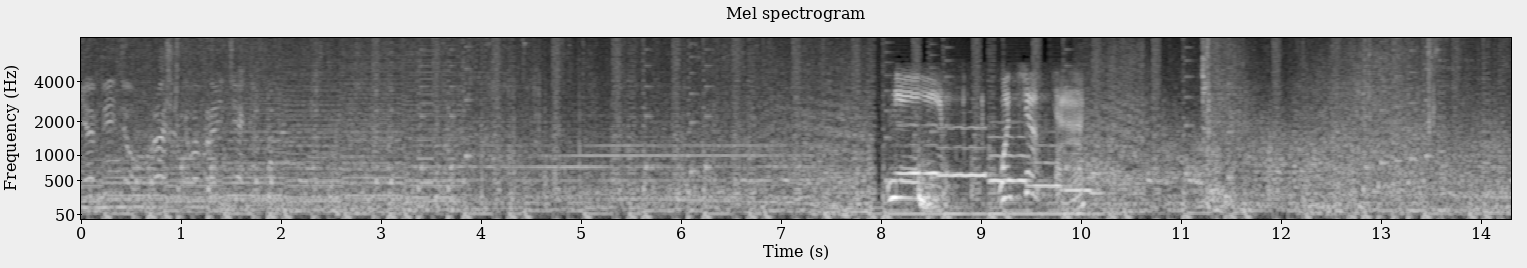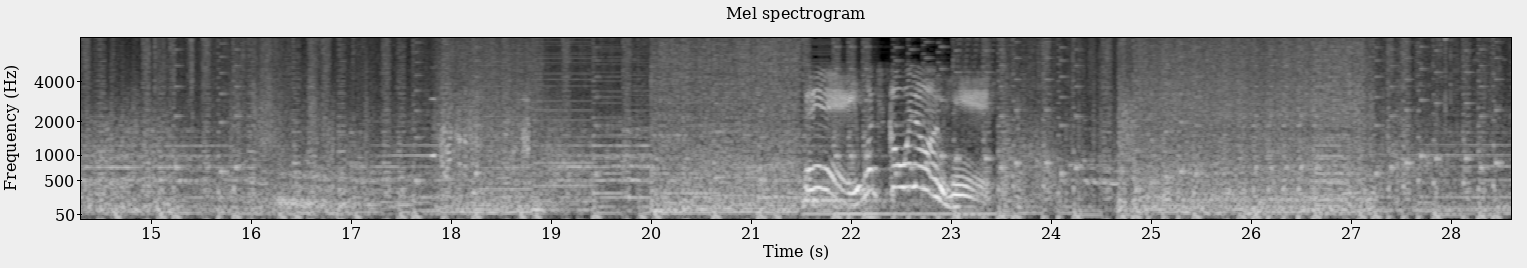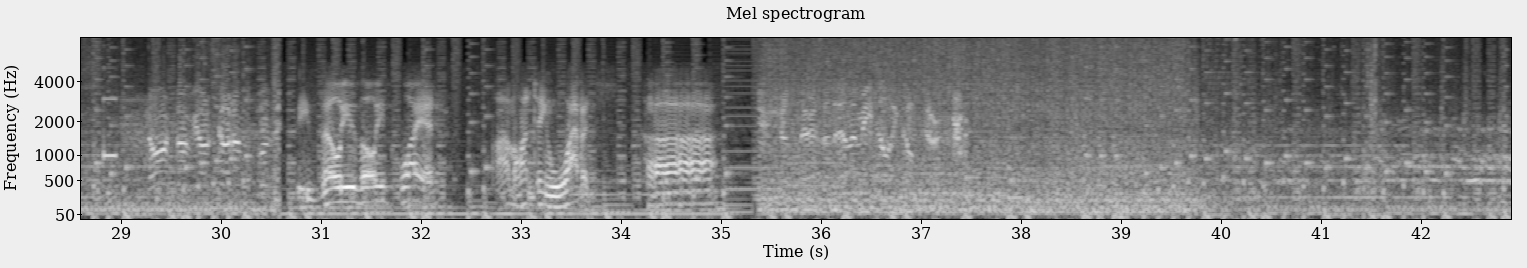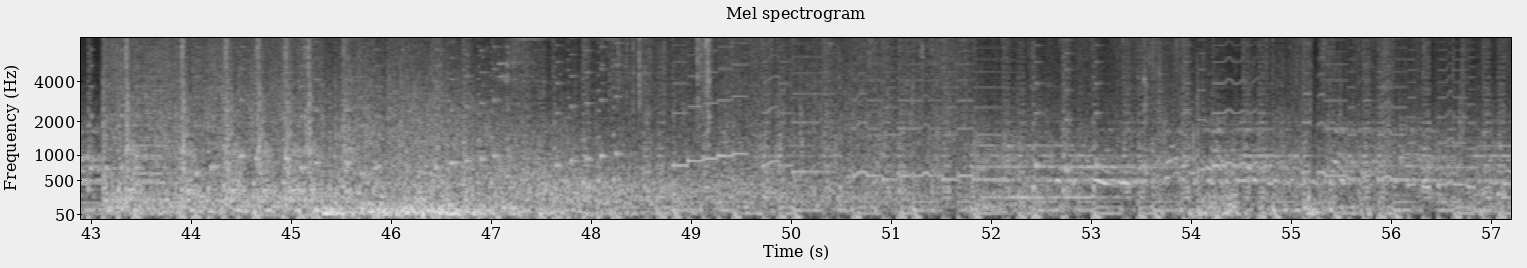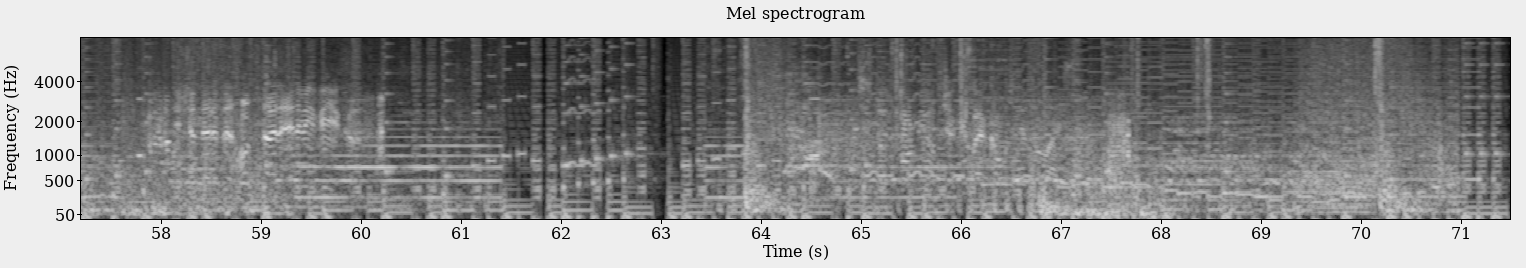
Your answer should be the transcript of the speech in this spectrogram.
Я видел вражеского бронетехника. Nee, what's up, Doc? Hey, what's going on here? Be very, very quiet. I'm hunting rabbits. There's an enemy helicopter. There is a hostile enemy.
